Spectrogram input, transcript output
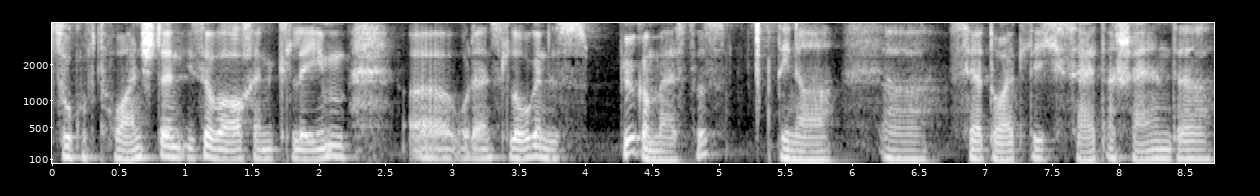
Zukunft Hornstein ist aber auch ein Claim äh, oder ein Slogan des Bürgermeisters, den er äh, sehr deutlich seit Erscheinen der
